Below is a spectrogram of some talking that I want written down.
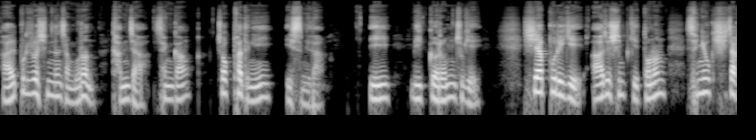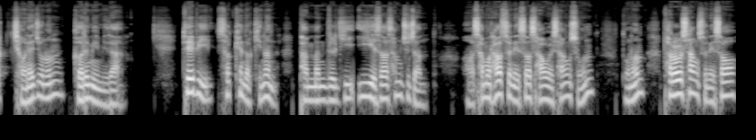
알뿌리로 심는 작물은 감자, 생강, 쪽파 등이 있습니다. 2. 밑거름 주기. 씨앗 뿌리기, 아주 심기 또는 생육 시작 전에 주는 거름입니다. 퇴비, 석회 넣기는 밥 만들기 2에서 3주 전, 3월 하순에서 4월 상순 또는 8월 상순에서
